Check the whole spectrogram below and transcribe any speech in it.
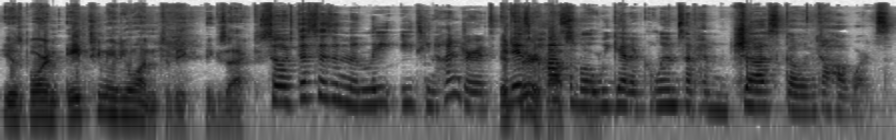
He was born in 1881, to be exact. So if this is in the late 1800s, it It's possible, possible. we get a glimpse of him just going to Hogwarts.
